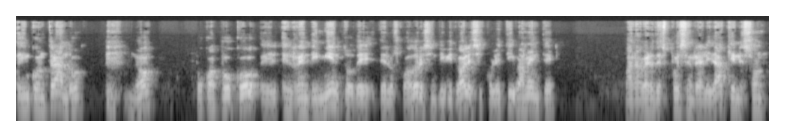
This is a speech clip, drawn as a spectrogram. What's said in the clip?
encontrando, ¿no? Poco a poco el, rendimiento de, de, los jugadores individuales y colectivamente para ver después en realidad quiénes son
